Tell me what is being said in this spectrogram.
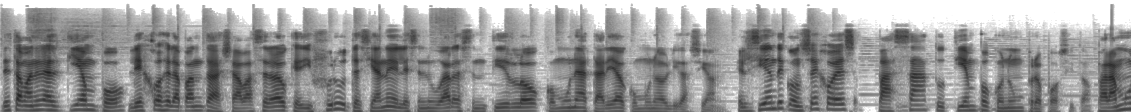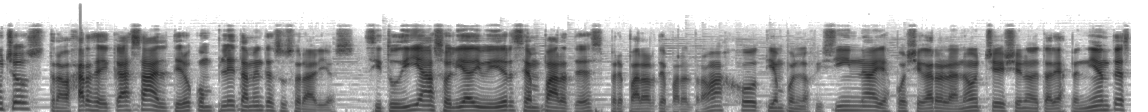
De esta manera el tiempo lejos de la pantalla va a ser algo que disfrutes y anheles en lugar de sentirlo como una tarea o como una obligación. El siguiente consejo es pasar tu tiempo con un propósito. Para muchos, trabajar desde casa alteró completamente sus horarios. Si tu día solía dividirse en partes, prepararte para el trabajo, tiempo en la oficina y después llegar a la noche lleno de tareas pendientes,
